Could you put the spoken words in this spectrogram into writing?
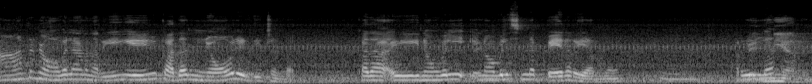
ആരുടെ നോവലാണെന്നറിയാം ഈ ഏഴ് കഥ നോവൽ എഴുതിയിട്ടുണ്ട്. കഥ ഈ നോവൽ നോവലിസ്റ്റിന്റെ പേരറിയാമോ? അറിയില്ല. ബെന്യാമിൻ.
